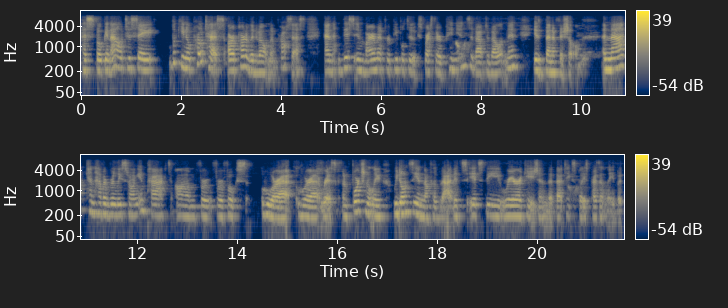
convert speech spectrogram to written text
has spoken out to say look, you know, protests are a part of the development process. And this environment for people to express their opinions about development is beneficial. And that can have a really strong impact um, for, for folks who are at who are at risk. Unfortunately, we don't see enough of that. It's it's the rare occasion that that takes place presently, but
